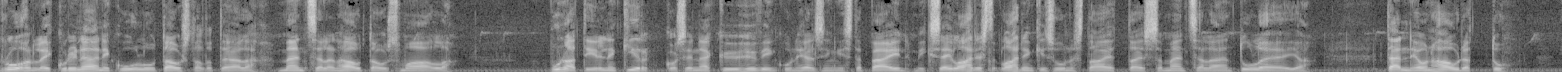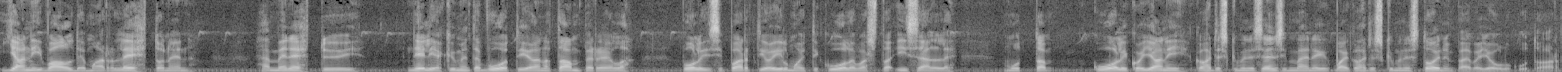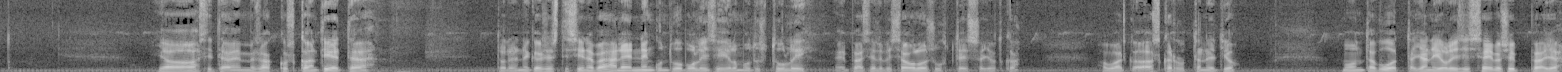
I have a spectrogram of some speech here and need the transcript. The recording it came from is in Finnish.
Ruohonleikkurin ääni kuuluu taustalta täällä Mäntsälän hautausmaalla. Punatiilinen kirkko, se näkyy hyvin kun Helsingistä päin. Miksei Lahdenkin suunnasta ajettaessa Mäntsälään tulee. Ja tänne on haudattu Jani Valdemar Lehtonen. Hän menehtyi 40-vuotiaana Tampereella. Poliisipartio ilmoitti kuolevasta isälle, mutta kuoliko Jani 21. vai 22. päivä joulukuuta Arto? Jaa, sitä emme saa koskaan tietää. Todennäköisesti siinä vähän ennen kuin tuo poliisi-ilmoitus tuli epäselvissä olosuhteissa, jotka ovat askarruttaneet jo monta vuotta. Jani oli siis seiväsyppääjä.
